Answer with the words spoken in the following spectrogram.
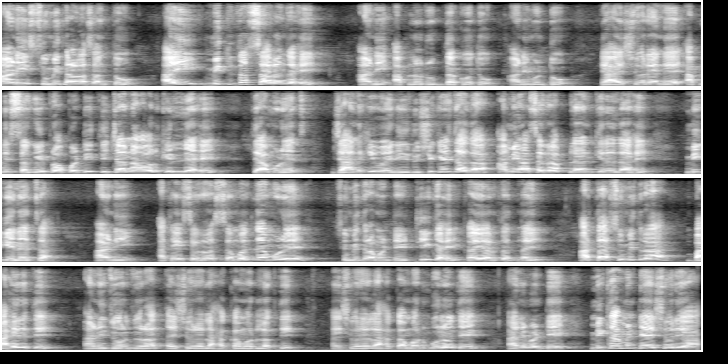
आणि सुमित्राला सांगतो आई मी तुझाच सारंग आहे. आणि आपलं रूप दाखवतो आणि म्हणतो ह्या ऐश्वर्याने आपली सगळी प्रॉपर्टी तिच्या नावावर केलेली आहे. त्यामुळेच जानकी वहिनी ऋषिकेश दादा आम्ही हा सगळा प्लॅन केलेला आहे. मी गेल्याचा. आणि आता हे सगळं समजल्यामुळे सुमित्रा म्हणते ठीक आहे काही हरकत नाही. आता सुमित्रा बाहेर येते आणि जोरजोरात ऐश्वर्याला हाका मारू लागते. ऐश्वर्याला हाका मारून बोलवते आणि म्हणते मी काय म्हणते ऐश्वर्या?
